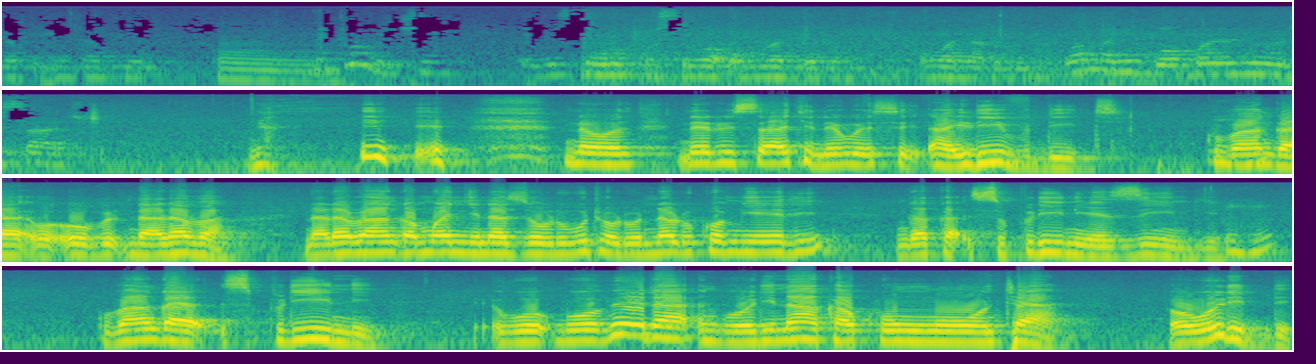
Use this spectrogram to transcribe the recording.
kujja ku interview mm. bitundu ki ebisinga okukosebwa obulwadde obwa nabi wamanyi gwokolerayo research no ne research ne wese i lived it kubanga nalaba nalabanga mwanyinaza olubuto lwonna lukomye eri nga supuliini ezimbye kubanga supuliini bwo- bw'obeera ng'olina akakuŋŋunta owulidde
